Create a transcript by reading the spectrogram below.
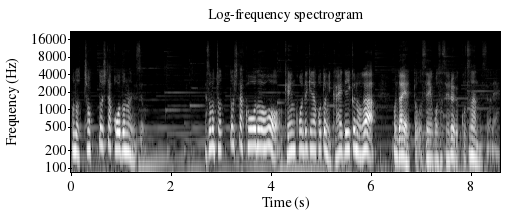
このちょっとした行動なんですよ。そのちょっとした行動を健康的なことに変えていくのが、ダイエットを成功させるコツなんですよね。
